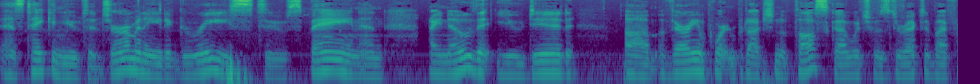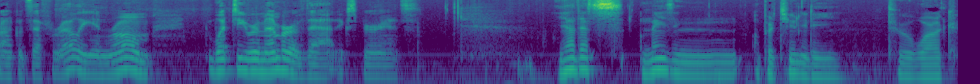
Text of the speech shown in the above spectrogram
has taken you to Germany, to Greece, to Spain, and I know that you did um, a very important production of Tosca, which was directed by Franco Zeffirelli in Rome. What do you remember of that experience? Yeah, that's amazing opportunity to work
